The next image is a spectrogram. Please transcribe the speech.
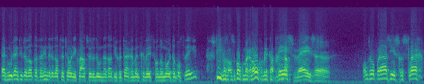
En hoe denkt u er wel te verhinderen dat we Tony kwaad zullen doen nadat u getuige bent geweest van de moord op ons tweeën? Stevens, als ik ook maar een ogenblik had Wees gedacht... wijzer. Onze operatie is geslaagd.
